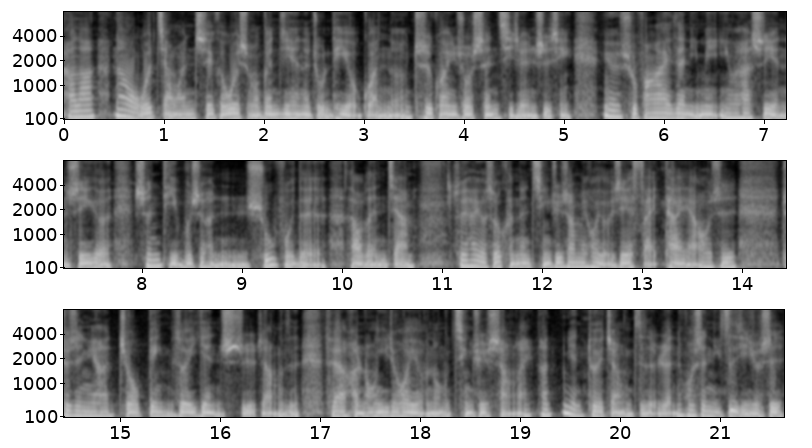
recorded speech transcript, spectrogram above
好啦，那我讲完这个，为什么跟今天的主题有关呢？就是关于说生气这件事情。因为淑芳爱在里面，因为她饰演的是一个身体不是很舒服的老人家，所以她有时候可能情绪上面会有一些晒态啊，或是就是你要久病所以厌食这样子，所以她很容易就会有那种情绪上来。那面对这样子的人，或是你自己就是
